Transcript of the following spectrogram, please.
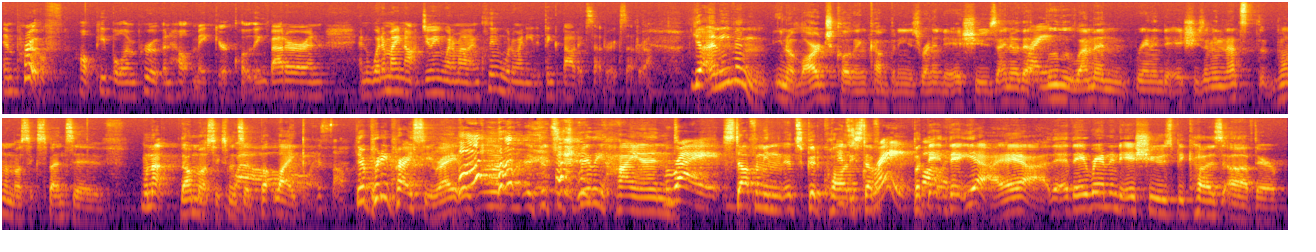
improve, help people improve, and help make your clothing better. And and what am I not doing? What am I not including? What do I need to think about, et cetera, et cetera. Yeah, and even you know large clothing companies run into issues. I know that right. Lululemon ran into issues. I mean that's the, one of the most expensive well, not the most expensive, wow. but like they're pretty pricey, right? it's, it's, it's, really high end right. stuff. I mean, it's good quality it's stuff. Great, but they, they, yeah, yeah, yeah. They, they, ran into issues because of their,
